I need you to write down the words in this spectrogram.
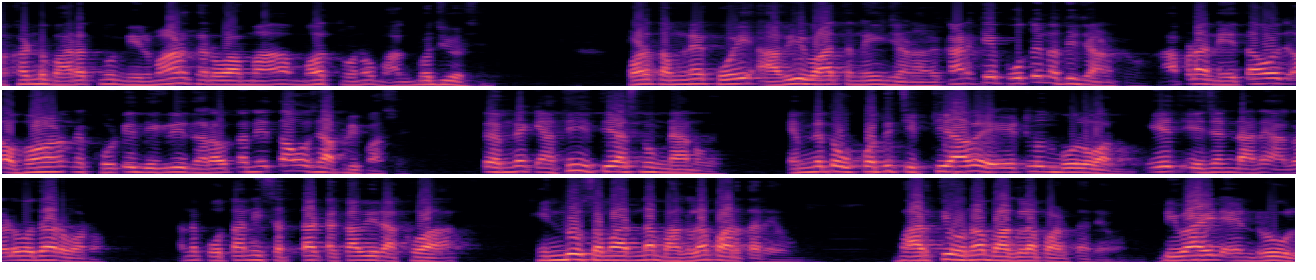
અખંડ ભારતનું નિર્માણ કરવામાં મહત્વનો ભાગ ભજવ્યો છે. પણ તમને કોઈ આવી વાત નહીં જણાવે, કારણ કે એ પોતે નથી જાણતો. આપણા નેતાઓ જ અભણ અને ખોટી ડિગ્રી ધરાવતા નેતાઓ છે આપણી પાસે. તો એમને ક્યાંથી ઇતિહાસનું જ્ઞાન હોય? એમને તો ઉપરથી ચિઠ્ઠી આવે એટલું જ બોલવાનું, એ જ એજન્ડાને આગળ વધારવાનો અને પોતાની સત્તા ટકાવી રાખવા હિન્દુ સમાજના ભાગલા પાડતા રહેવાનું ભારતીયોના ભાગલા પાડતા રહેવાનું ડિવાઈડ એન્ડ રૂલ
